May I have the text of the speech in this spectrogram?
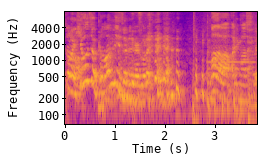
それ表情変わんねえじゃねえかこれ。まだありまして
